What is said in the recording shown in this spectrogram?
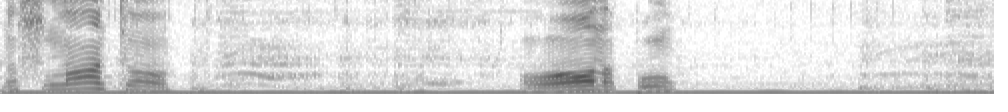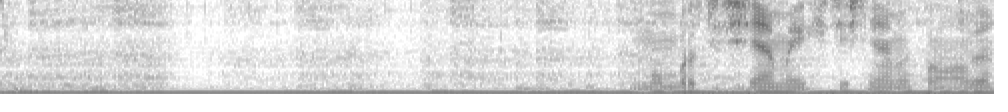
No szmato! O, na pół. Dobra, ciśniemy ich, ciśniemy panowie.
